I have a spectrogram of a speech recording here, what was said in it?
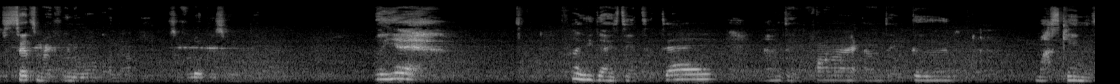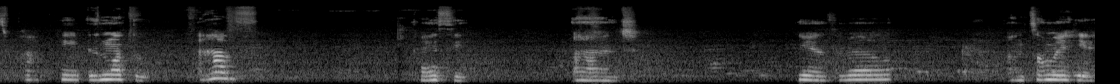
set my phone in one corner to vlog this thing. But yeah, how are you guys doing today? I'm doing fine. I'm doing good. My skin is popping. It's not too. I have. Can you see? And as well. And somewhere here.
